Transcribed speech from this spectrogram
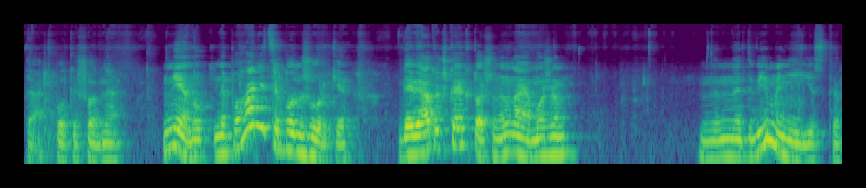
Так, поки що не. Ні, ну непогані ці бонжурки. Дев'яточка як точно, не знаю, може. Не, дві мені їсти.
